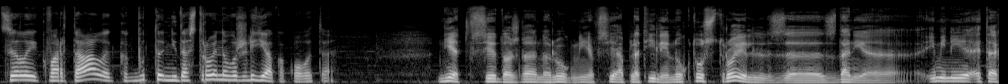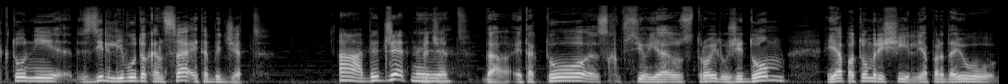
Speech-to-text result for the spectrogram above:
целые кварталы как будто недостроенного жилья какого-то. Нет, все должны налог, не все оплатили. Но кто строил з- здание, имени это кто не сделали его до конца, это бюджет. А, бюджетный. Бюджет, да. Это кто, все, я устроил уже дом, я потом решил, я продаю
